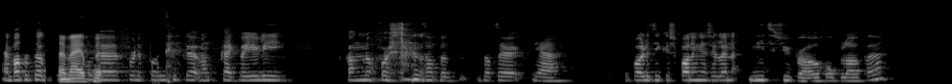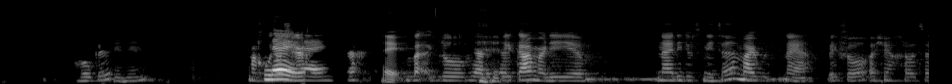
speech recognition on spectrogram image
En wat het ook Bij doet mij op voor, de, voor de politieke. Want kijk, bij jullie kan ik me nog voorstellen dat, het, dat er. Ja, de politieke spanningen zullen niet super hoog oplopen. Hoop ik. Maar goed, Nee, nee. Nee, maar Ik bedoel, ja, de Tweede Kamer, die, eh, nee, die doet het niet, hè? Maar, nou ja, weet ik veel, als je een grote...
